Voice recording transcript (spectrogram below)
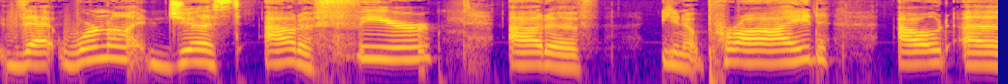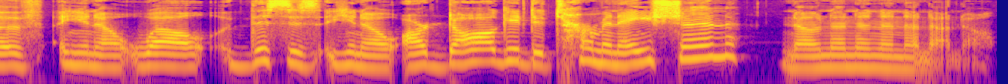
that we're not just out of fear, out of, you know, pride, out of, you know, well, this is, you know, our dogged determination. No, no, no, no, no, no, no.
